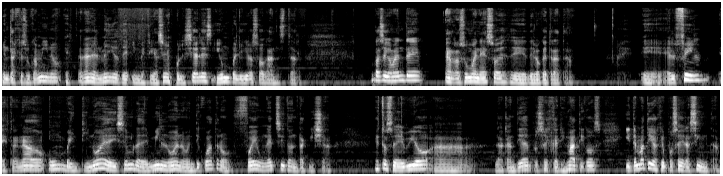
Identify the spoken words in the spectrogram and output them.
mientras que su camino estará en el medio de investigaciones policiales y un peligroso gángster. Básicamente, en resumen, eso es de, lo que trata. Eh, el film, estrenado un 29 de diciembre de 1994, fue un éxito en taquilla. Esto se debió a la cantidad de personajes carismáticos y temáticas que posee la cinta,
